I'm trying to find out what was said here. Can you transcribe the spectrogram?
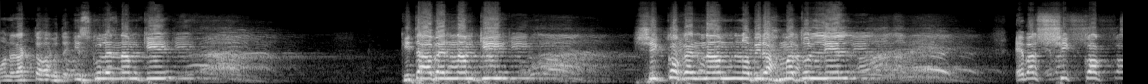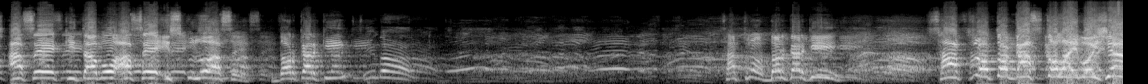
মনে রাখতে হবে তো, স্কুলের নাম কি? কিতাবের নাম কি? শিক্ষকের নাম নবী রহমাতুল্লিল। এবার শিক্ষক আছে, কিতাবও আছে, স্কুলও আছে। দরকার কি? ছাত্র, দরকার কি? ছাত্র তো গাছতলায় বৈশা।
